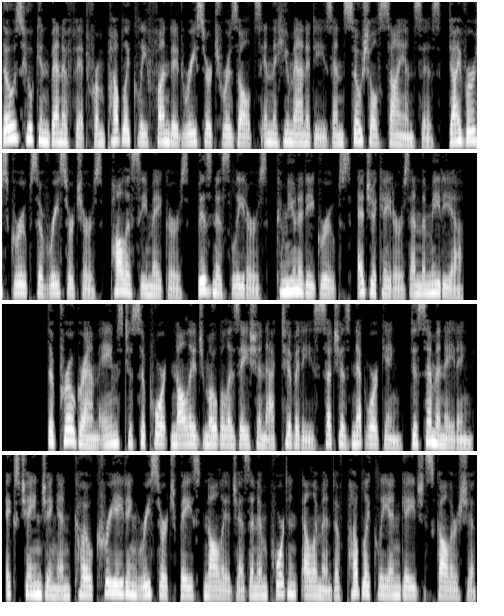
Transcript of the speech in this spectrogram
Those who can benefit from publicly funded research results in the humanities and social sciences, diverse groups of researchers, policymakers, business leaders, community groups, educators and the media. The program aims to support knowledge mobilization activities such as networking, disseminating, exchanging and co-creating research-based knowledge as an important element of publicly engaged scholarship,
